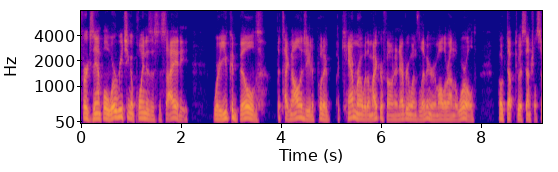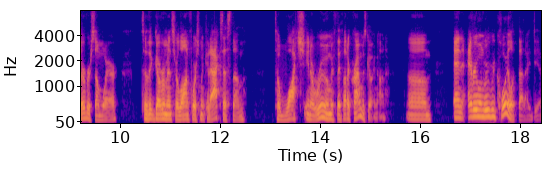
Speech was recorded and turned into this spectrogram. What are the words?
For example, we're reaching a point as a society where you could build the technology to put a, a camera with a microphone in everyone's living room all around the world, hooked up to a central server somewhere, so that governments or law enforcement could access them to watch in a room if they thought a crime was going on. Um, and everyone would recoil at that idea.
